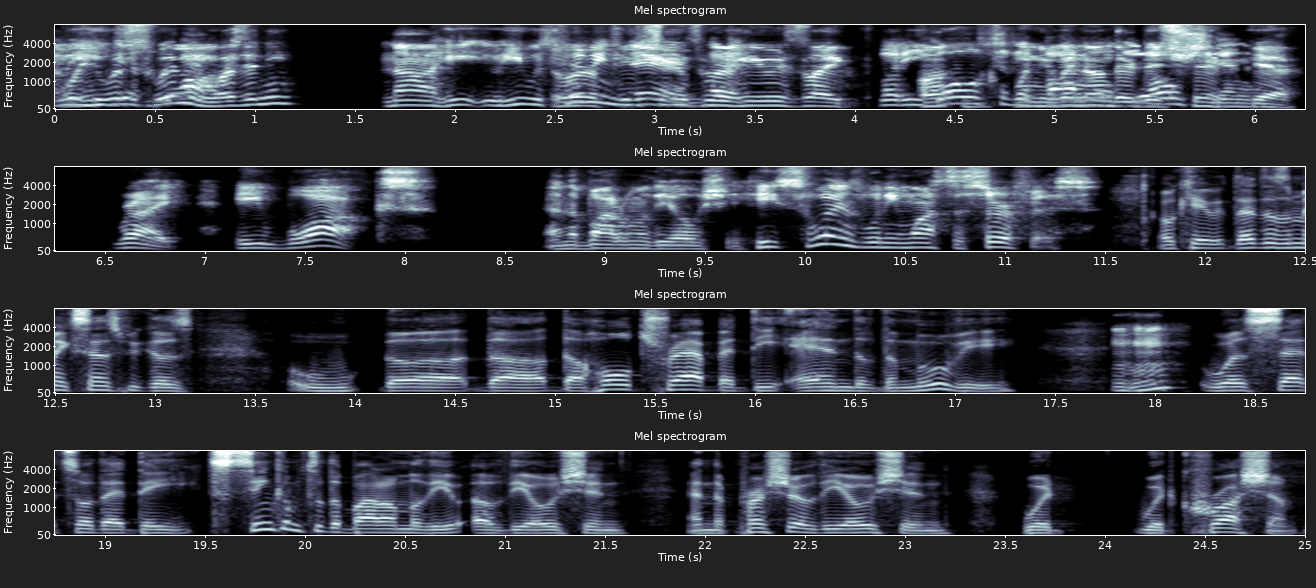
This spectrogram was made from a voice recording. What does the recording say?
I well, he, was swimming, walks. wasn't he? No, he he was There were a swimming few there, scenes where but, he was like, but he on- goes to the when he went bottom under of the, the ocean. ship. Yeah. Right. He walks in the bottom of the ocean. He swims when he wants to surface. Okay, that doesn't make sense because the the the whole trap at the end of the movie hmm was set so that they sink him to the bottom of the of the ocean and the pressure of the ocean would would crush him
